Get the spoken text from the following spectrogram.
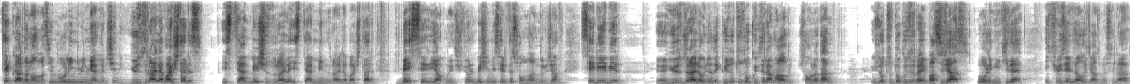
Tekrardan anlatayım rolling'i bilmeyenler için. 100 lirayla başlarız. İsteyen 500 lirayla, isteyen 1000 lirayla başlar. 5 seri yapmayı düşünüyorum. 5. seride sonlandıracağım. Seri 1 100 lirayla oynadık. 139 lira mı aldık? Sonradan 139 lirayı basacağız. Rolling 2'de. 250 alacağız mesela.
